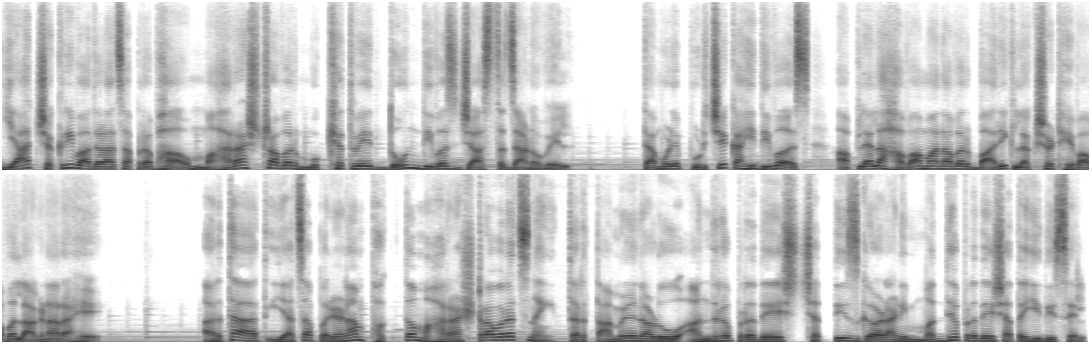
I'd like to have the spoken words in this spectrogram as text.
या चक्रीवादळाचा प्रभाव महाराष्ट्रावर मुख्यत्वे दोन दिवस जास्त जाणवेल. त्यामुळे पुढचे काही दिवस आपल्याला हवामानावर बारीक लक्ष ठेवावं लागणार आहे. अर्थात याचा परिणाम फक्त महाराष्ट्रावरच नाही तर तामिळनाडू आंध्र प्रदेश छत्तीसगड आणि मध्य प्रदेशातही दिसेल.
